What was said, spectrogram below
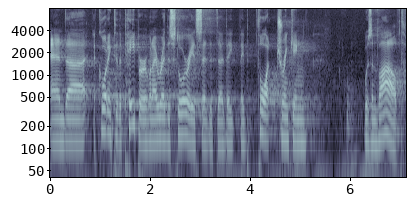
And uh, according to the paper, when I read the story, it said that uh, they, they thought drinking was involved.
